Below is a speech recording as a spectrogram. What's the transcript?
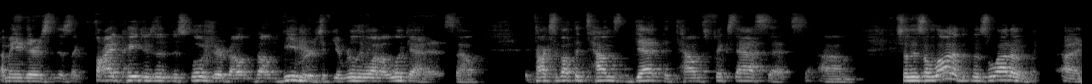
I mean, there's there's like five pages of disclosure about about VMERS if you really want to look at it. So it talks about the town's debt, the town's fixed assets. Um, so there's a lot of there's a lot of uh,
